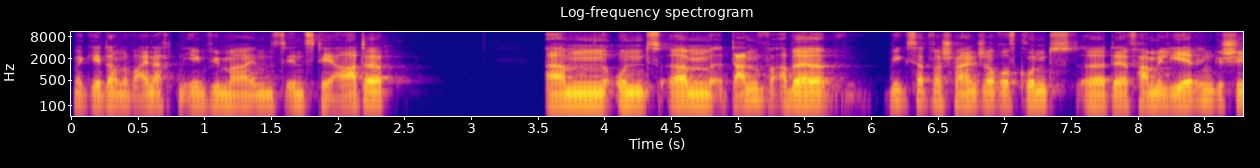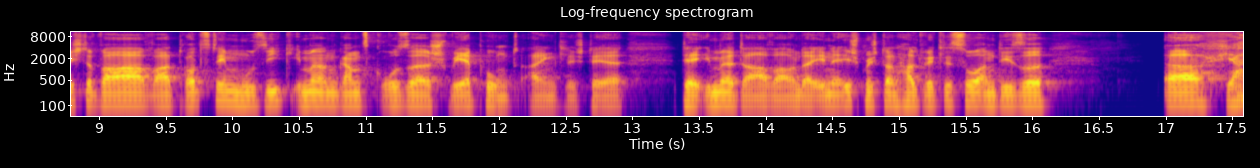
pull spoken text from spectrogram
Man geht dann Weihnachten irgendwie mal ins, ins Theater. Ähm, und ähm, dann aber, wie gesagt, wahrscheinlich auch aufgrund äh, der familiären Geschichte war, war trotzdem Musik immer ein ganz großer Schwerpunkt eigentlich, der, der immer da war. Und da erinnere ich mich dann halt wirklich so an diese äh, ja,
